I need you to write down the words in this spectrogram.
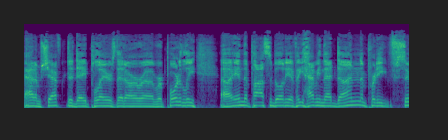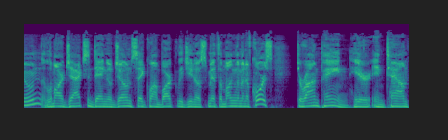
Adam Schefter today, players that are uh, reportedly in the possibility of having that done pretty soon. Lamar Jackson. Daniel Jones, Saquon Barkley, Geno Smith among them. And of course, Daron Payne here in town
